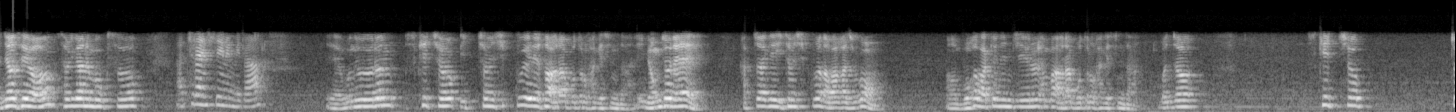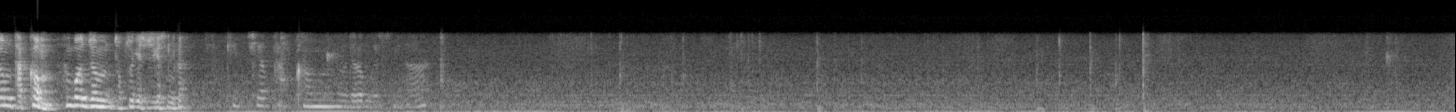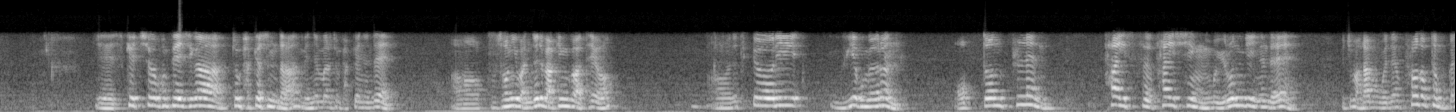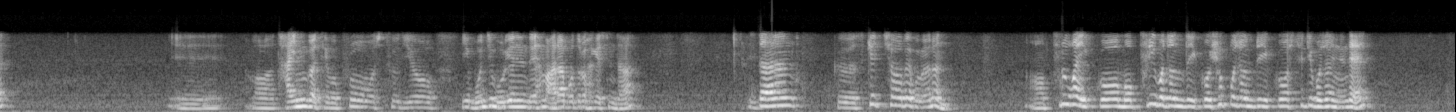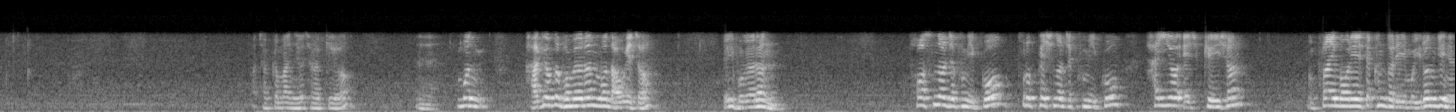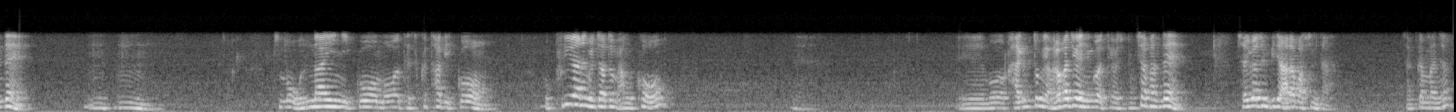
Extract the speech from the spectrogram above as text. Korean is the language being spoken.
안녕하세요. 설계하는 복수. 아치라인 CM입니다. 예, 오늘은 스케치업 2019에 대해서 알아보도록 하겠습니다. 이 명절에 갑자기 2019가 나와가지고 어, 뭐가 바뀌었는지를 한번 알아보도록 하겠습니다. 먼저 스케치업.com 한번 좀 접속해 주시겠습니까? 취업닷컴으로 열어보겠습니다. 예, 스케치업 홈페이지가 좀 바뀌었습니다. 몇 년 만에 좀 바뀌었는데 어, 구성이 완전히 바뀐 것 같아요. 어, 특별히 위에 보면은 없던 플랜, 프라이스, 프라이싱 뭐 이런 게 있는데 좀 알아보고 돼요. 프로덕트 볼까요? 예, 뭐다 있는 것 같아요. 뭐 프로 스튜디오 이게 뭔지 모르겠는데 한번 알아보도록 하겠습니다. 일단은 그 스케치업에 보면은 어, 프로가 있고 뭐 프리 버전도 있고 쇼 버전도 있고 스튜디오 버전 있는데 아, 잠깐만요 제가 할게요 네. 한번 가격을 보면은 뭐 나오겠죠 여기 보면은 퍼스널 제품이 있고 프로페셔널 제품이 있고 하이어 에듀케이션 프라이머리 세컨더리 뭐 이런 게 있는데 음, 음. 뭐 온라인 있고 뭐 데스크탑 있고 뭐 프리라는 글자도 많고 예, 예, 뭐 가격도 여러 가지가 있는 것 같아요. 좀 복잡한데 저희가 좀 미리 알아봤습니다. 잠깐만요.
